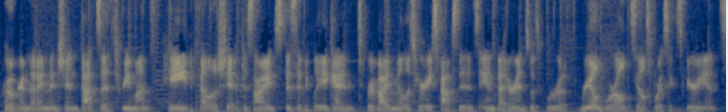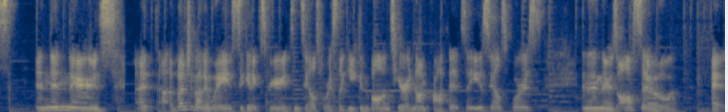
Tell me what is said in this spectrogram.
program that I mentioned. That's a three month paid fellowship designed specifically, again, to provide military spouses and veterans with real world Salesforce experience. And then there's a, a, bunch of other ways to get experience in Salesforce, like you can volunteer at nonprofits that use Salesforce. And then there's also I,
